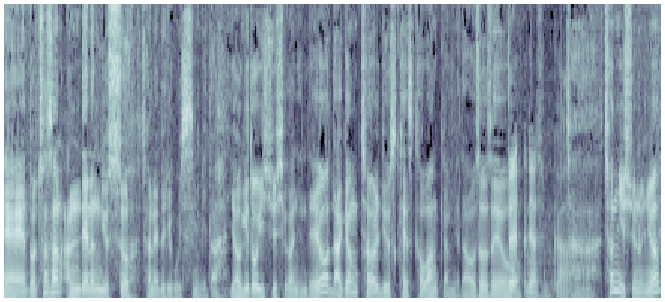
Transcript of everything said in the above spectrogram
네, 놓쳐선 안 되는 뉴스 전해드리고 있습니다. 여기도 이슈 시간인데요. 나경철 뉴스캐스터와 함께합니다. 어서 오세요. 네, 안녕하십니까. 자, 첫 이슈는요.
